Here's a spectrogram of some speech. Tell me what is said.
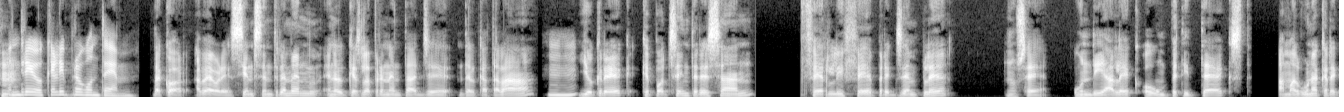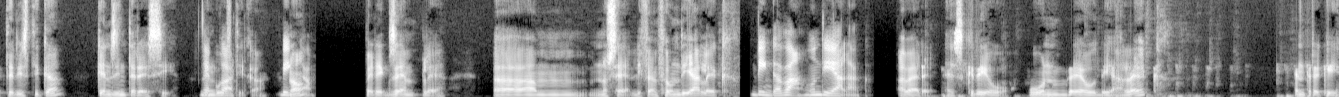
Hmm. Andreu, què li preguntem? D'acord, a veure, si ens centrem en, en el que és l'aprenentatge del català, Mm -hmm. jo crec que pot ser interessant fer-li fer, per exemple, no sé, un diàleg o un petit text amb alguna característica que ens interessi, lingüística. Vinga, No? Per exemple, um, no sé, li fem fer un diàleg. vinga, va, un diàleg. A veure, escriu un breu diàleg entre qui?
